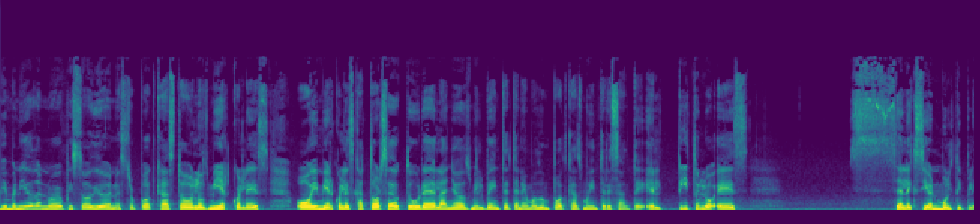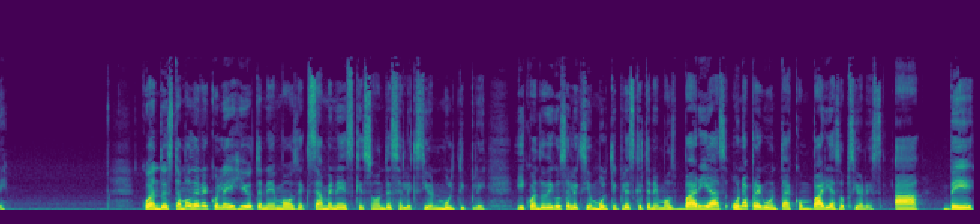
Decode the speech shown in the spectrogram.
Bienvenidos a un nuevo episodio de nuestro podcast todos los miércoles. Hoy, miércoles 14 de octubre del año 2020, tenemos un podcast muy interesante. El título es Selección múltiple. Cuando estamos en el colegio tenemos exámenes que son de selección múltiple y cuando digo selección múltiple es que tenemos varias, una pregunta con varias opciones A, B,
